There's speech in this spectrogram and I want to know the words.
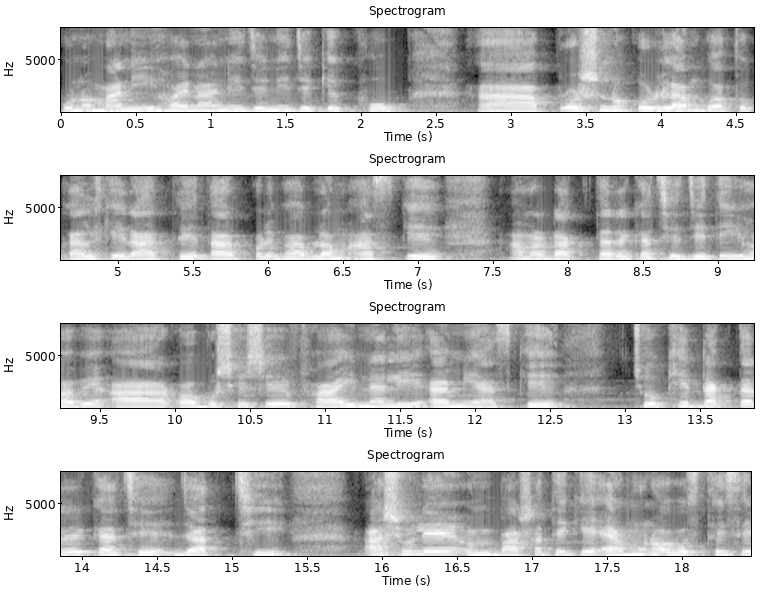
কোনো মানেই হয় না। নিজে নিজেকে খুব প্রশ্ন করলাম গতকালকে রাতে তারপরে ভাবলাম আজকে আমার ডাক্তারের কাছে যেতেই হবে। আর অবশেষে ফাইনালি আমি আজকে চোখের ডাক্তারের কাছে যাচ্ছি। আসলে বাসা থেকে এমন অবস্থায় সে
